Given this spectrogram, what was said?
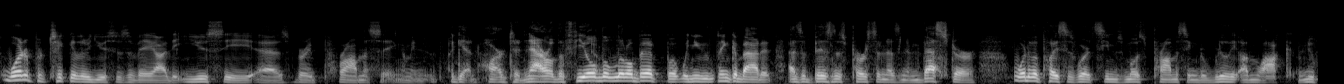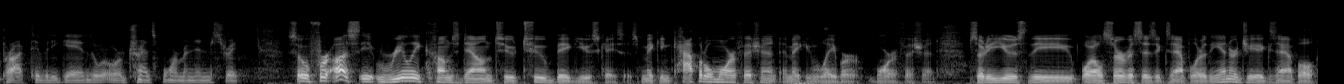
What are particular uses of AI that you see as very promising? I mean, again, hard to narrow narrow the field yeah. a little bit, but when you think about it as a business person, as an investor, what are the places where it seems most promising to really unlock new productivity gains or, or transform an industry? So for us, it really comes down to two big use cases making capital more efficient and making labor more efficient. So to use the oil services example or the energy example,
